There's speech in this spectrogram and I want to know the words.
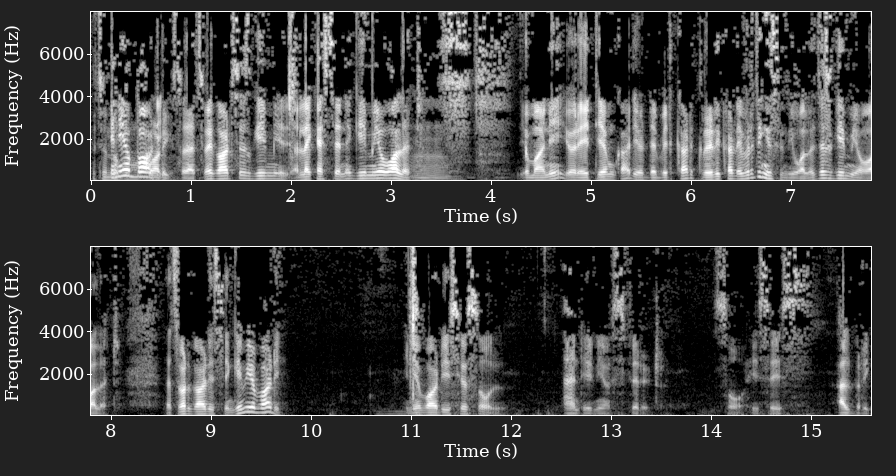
It's in, in your body. body. So that's why God says, give me, like I said, give me a wallet. Mm. Your money, your ATM card, your debit card, credit card, everything is in the wallet. Just give me a wallet. That's what God is saying. Give me a body. In your body is your soul and in your spirit. So he says, I'll bring,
